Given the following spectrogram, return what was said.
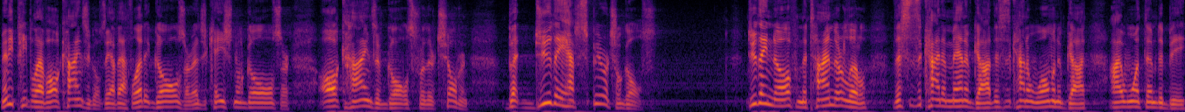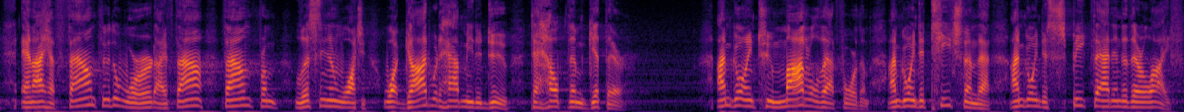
Many people have all kinds of goals. They have athletic goals or educational goals or all kinds of goals for their children. But do they have spiritual goals? Do they know from the time they're little this is the kind of man of God, this is the kind of woman of God I want them to be. And I have found through the Word, I have found, found from listening and watching what God would have me to do to help them get there. I'm going to model that for them. I'm going to teach them that. I'm going to speak that into their life.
